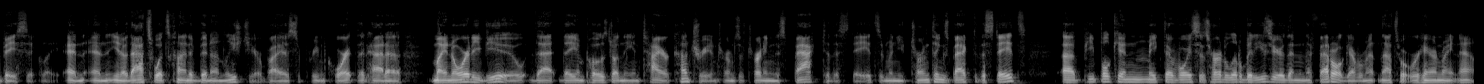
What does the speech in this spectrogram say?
basically. And and you know that's what's kind of been unleashed here by a Supreme Court that had a minority view that they imposed on the entire country in terms of turning this back to the states. And when you turn things back to the states, uh, people can make their voices heard a little bit easier than in the federal government, and that's what we're hearing right now.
